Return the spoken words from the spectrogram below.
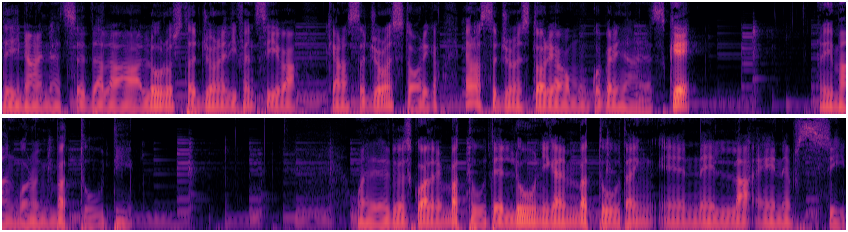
dei Niners e dalla loro stagione difensiva, che è una stagione storica. È una stagione storica comunque per i Niners che rimangono imbattuti. Una delle due squadre imbattute, l'unica imbattuta in, eh, nella NFC.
